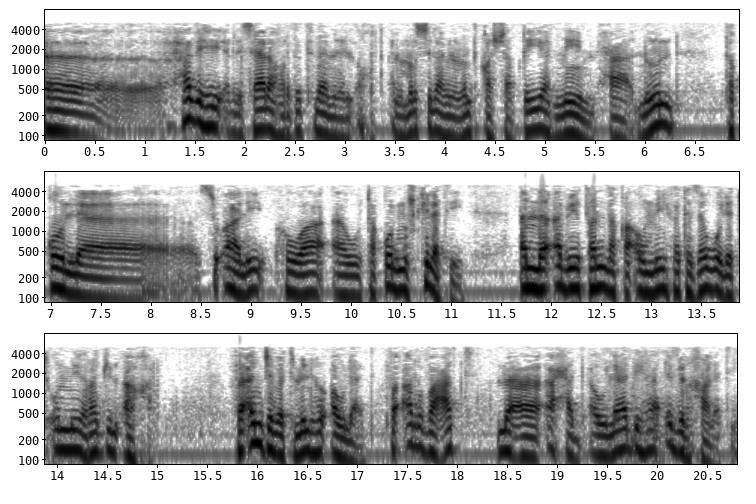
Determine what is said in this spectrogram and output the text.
آه هذه الرسالة وردتنا من الأخت المرسلة من المنطقة الشرقية ميم حاء نون. تقول آه سؤالي هو أو تقول مشكلتي أن أبي طلق أمي فتزوجت أمي رجل آخر فأنجبت منه أولاد فأرضعت مع أحد أولادها ابن خالتي.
